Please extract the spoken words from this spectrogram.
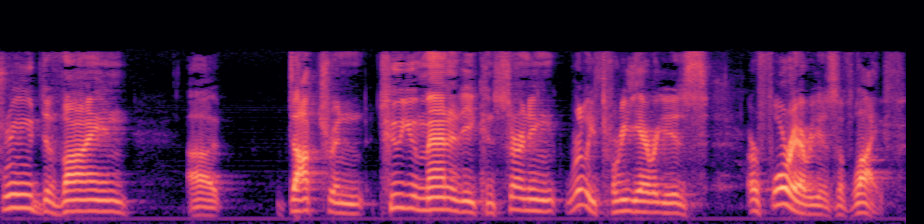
true divine uh, doctrine to humanity concerning really three areas or four areas of life.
